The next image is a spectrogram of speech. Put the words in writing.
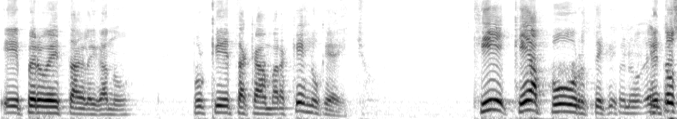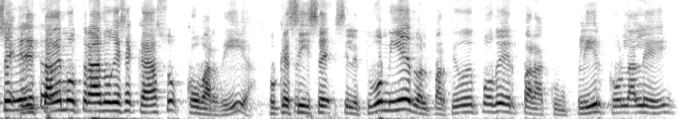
eh, pero esta le ganó. Porque esta Cámara, ¿qué es lo que ha hecho? ¿Qué, qué aporte? ¿Qué- Bueno, el Entonces, le está demostrando en ese caso cobardía. Porque si, se, si le tuvo miedo al partido de poder para cumplir con la ley,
